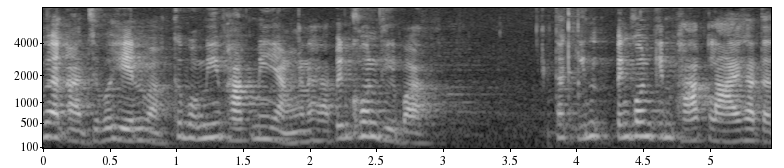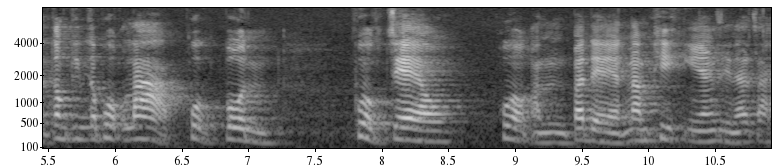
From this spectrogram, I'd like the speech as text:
เพื่อนๆอาจจะบ่เห็นว่าคือบ่มีพักมีหยังนะคะ เป็นคนที่บ่ถ้ากินเป็นคนกินผักหลายค่ะ แต่ต้องกินกับพวกลาบ พวกปนพวกแจวพวกอันปลาแดกน้ำพริกอีหยังสินะจ๊ะ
